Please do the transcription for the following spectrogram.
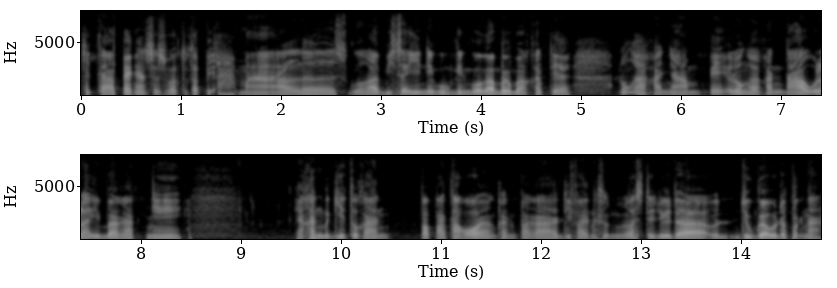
kita pengen sesuatu tapi ah males gue nggak bisa ini gue mungkin gue gak berbakat ya lu nggak akan nyampe lu nggak akan tahu lah ibaratnya. Ya kan begitu kan pepatah orang kan para diviners pasti juga juga udah pernah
